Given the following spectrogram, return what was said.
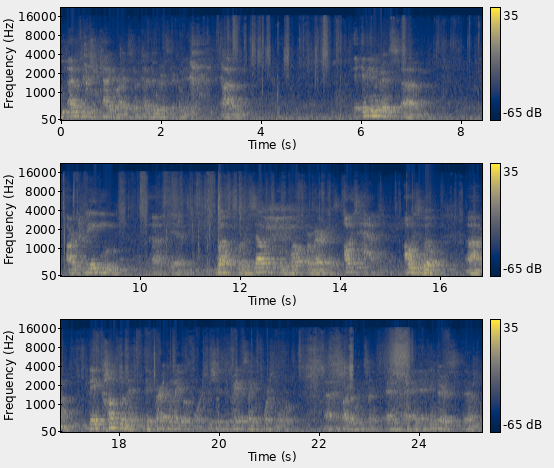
we, I don't think we should categorize the kind of immigrants that are coming in. Um, immigrants um, are creating uh, wealth for themselves and wealth for Americans. Always have, always will. Um, they complement the American labor force, which is the greatest labor force in the world, uh, as far as I'm concerned. And I, I think there's um,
